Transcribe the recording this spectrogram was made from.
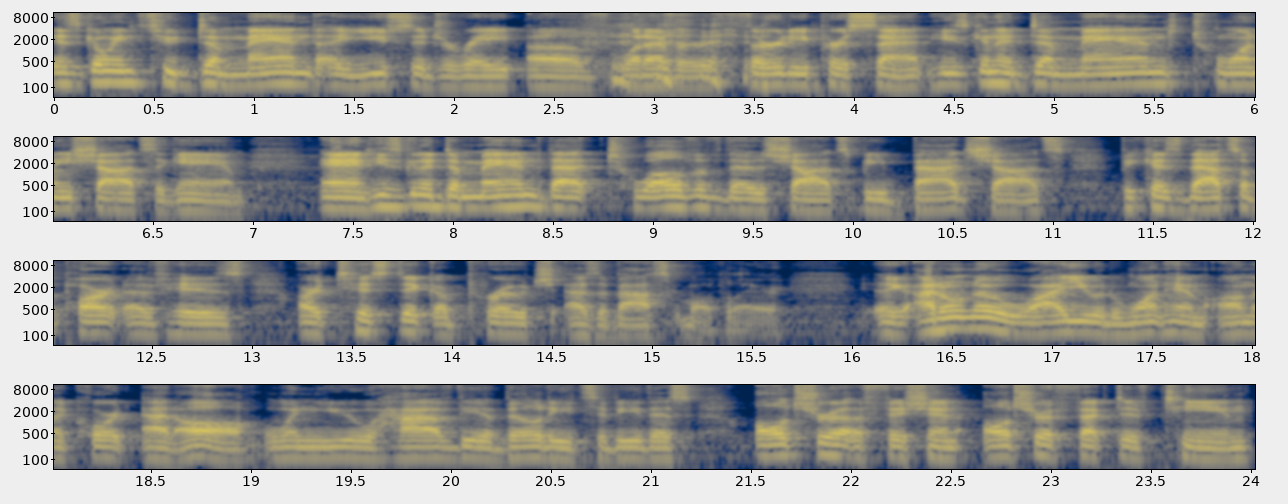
is going to demand a usage rate of whatever thirty percent? He's gonna demand twenty shots a game and he's going to demand that 12 of those shots be bad shots because that's a part of his artistic approach as a basketball player. Like I don't know why you would want him on the court at all when you have the ability to be this ultra efficient, ultra effective team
